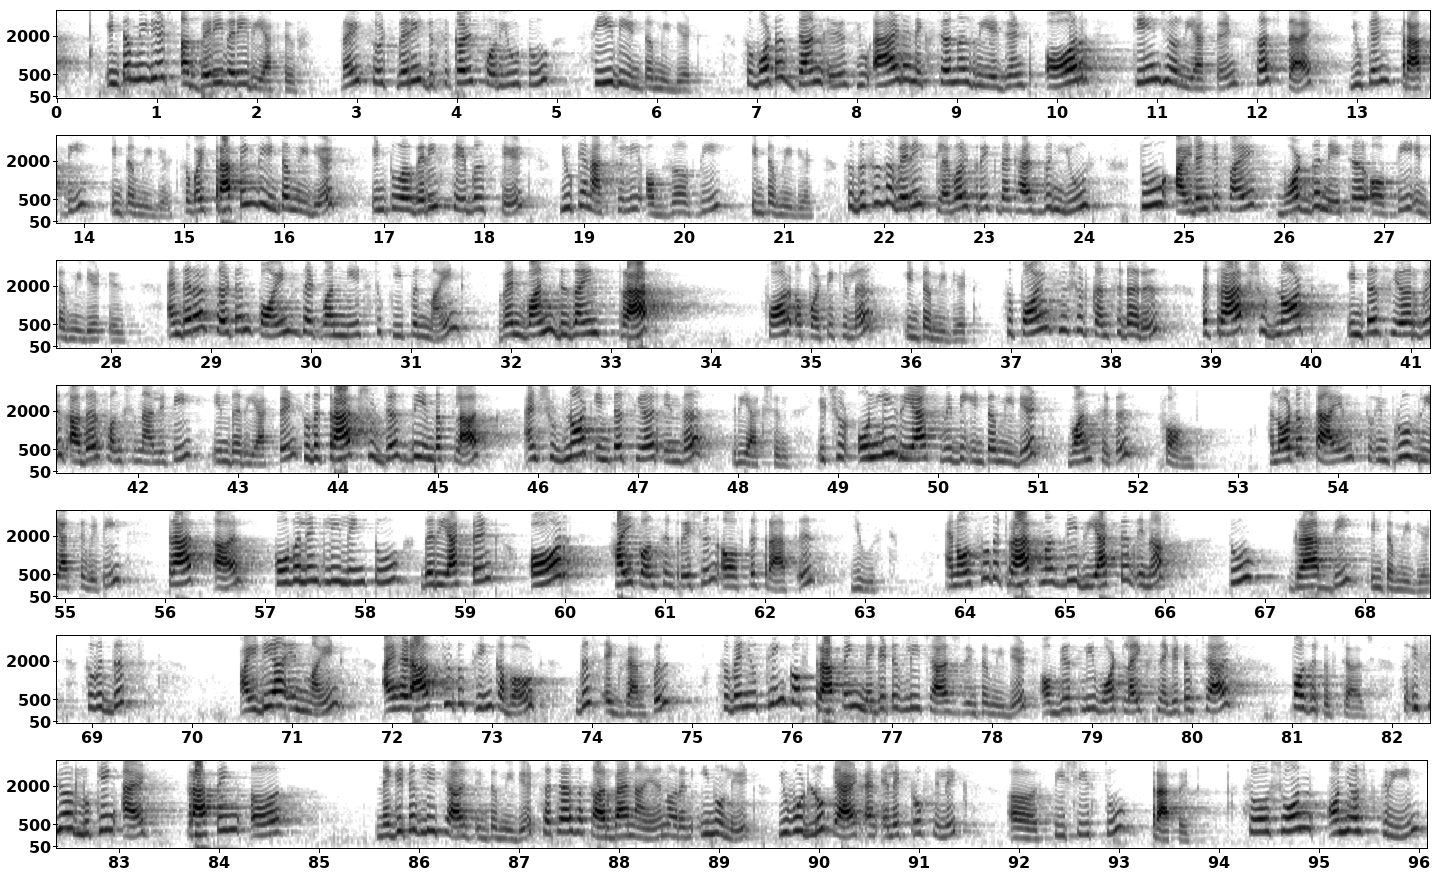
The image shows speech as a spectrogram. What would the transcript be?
intermediates are very very reactive right. So, it is very difficult for you to see the intermediate. So, what is done is you add an external reagent or change your reactant such that you can trap the intermediate. So, by trapping the intermediate into a very stable state you can actually observe the intermediate. So, this is a very clever trick that has been used to identify what the nature of the intermediate is. And there are certain points that one needs to keep in mind when one designs traps for a particular intermediate. So, points you should consider is the trap should not interfere with other functionality in the reactant. So, the trap should just be in the flask and should not interfere in the reaction. It should only react with the intermediate once it is formed. A lot of times to improve reactivity traps are covalently linked to the reactant or high concentration of the trap is used. And also the trap must be reactive enough to grab the intermediate. So, with this idea in mind I had asked you to think about this example. So, when you think of trapping negatively charged intermediates obviously what likes negative charge? Positive charge. So, if you are looking at trapping a negatively charged intermediate such as a carbanion or an enolate you would look at an electrophilic uh, species to trap it. So, shown on your screen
